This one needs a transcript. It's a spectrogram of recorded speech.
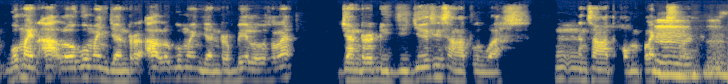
gue main A lo gue main genre A lo gue main genre B lo soalnya genre di DJ sih sangat luas Mm-mm. dan sangat kompleks Hmm, hmm.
